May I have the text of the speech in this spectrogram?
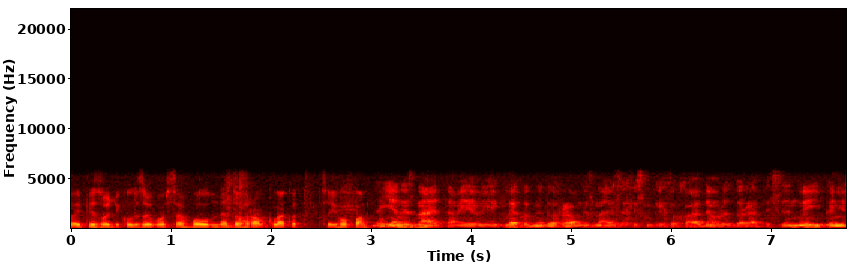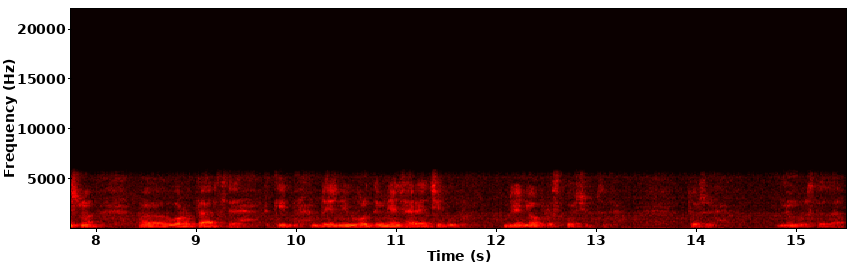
в епізоді, коли з'явився гол, не дограв клекот, це його фан. Ну, я не знаю, там я і Клекот не дограв, не знаю захисники, хто хай будемо розбиратися. Ну і, звісно, е, воротар це такий ближній угол, де м'яч гарячий був, біля нього проскочив, це теж не можу сказати.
